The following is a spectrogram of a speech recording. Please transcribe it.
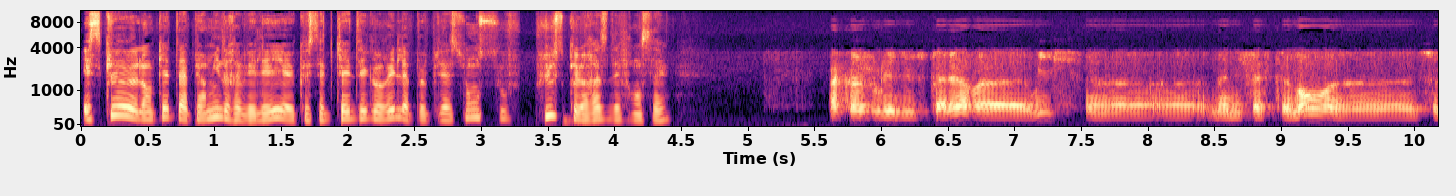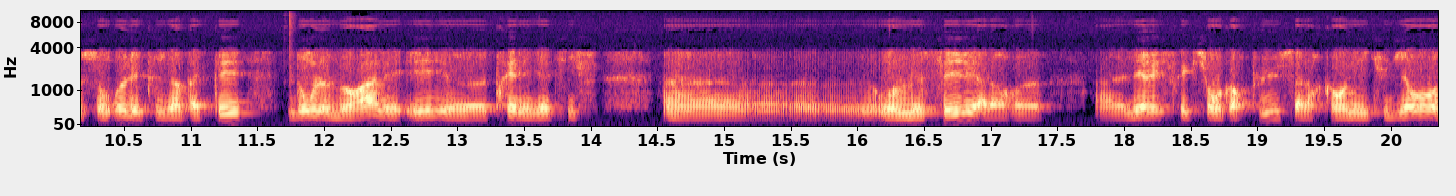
Est-ce que l'enquête a permis de révéler que cette catégorie de la population souffre plus que le reste des Français? Bah, comme je vous l'ai dit tout à l'heure, euh, oui, euh, manifestement, euh, ce sont eux les plus impactés, dont le moral est, très négatif. on le sait, alors les restrictions encore plus, alors quand on est étudiant,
